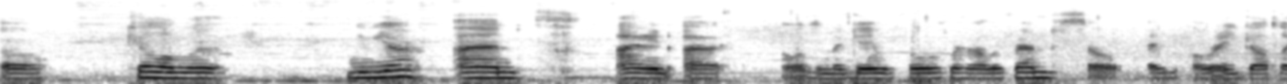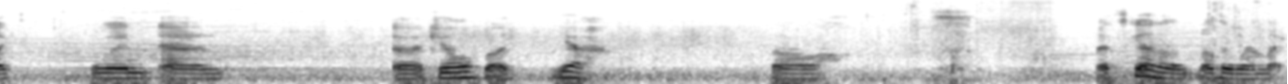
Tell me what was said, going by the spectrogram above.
uh, kill of the new year. And I, uh, I was in the game before with my other friend so I already got like win and uh, kill but yeah. So let's get another win like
